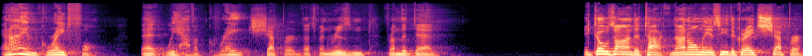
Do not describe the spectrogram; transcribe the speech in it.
And I am grateful that we have a great shepherd that's been risen from the dead. It goes on to talk, not only is he the great shepherd,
